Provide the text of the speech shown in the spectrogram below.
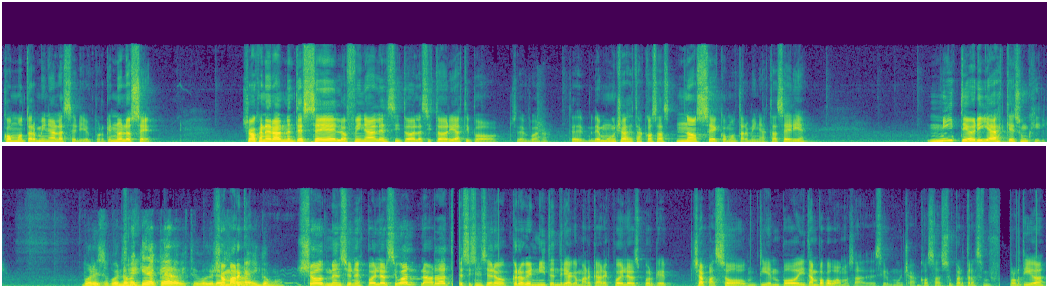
cómo termina la serie, porque no lo sé. Yo generalmente sé los finales y todas las historias, tipo, bueno, de, de muchas de estas cosas. No sé cómo termina esta serie. Mi teoría es que es un gil. Por eso, porque no me queda claro, ¿viste? Porque lo Yo marqué- ahí como. Yo mencioné spoilers. Igual, la verdad, te soy sincero, creo que ni tendría que marcar spoilers porque ya pasó un tiempo y tampoco vamos a decir muchas cosas súper transformativas.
